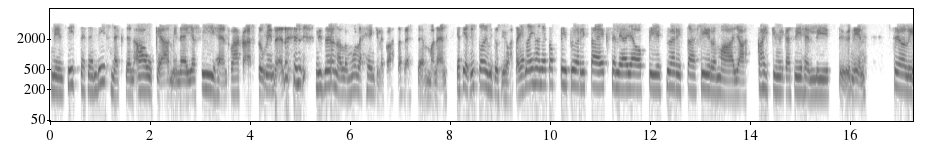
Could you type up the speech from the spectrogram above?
niin sitten sen bisneksen aukeaminen ja siihen rakastuminen, niin se on ollut mulle henkilökohtaisesti semmoinen. Ja tietysti toimitusjohtajana ihan, että oppii pyörittää Exceliä ja oppii pyörittää firmaa ja kaikki mikä siihen liittyy, niin se oli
